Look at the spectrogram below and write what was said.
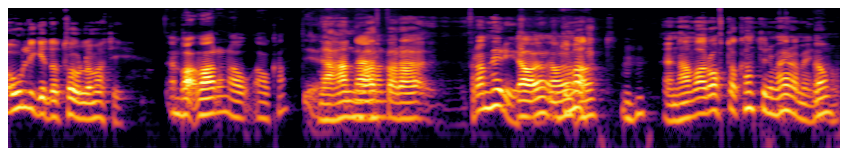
ólíkitt að tóla Matti En var, var hann á, á kanti? Nei, hann Nei, var bara framherji Já, já, já, út um allt Mhm. en hann var oft á kantinum hæra megin Já.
